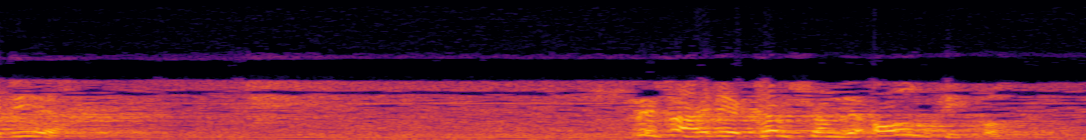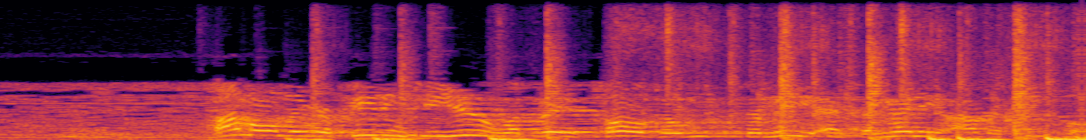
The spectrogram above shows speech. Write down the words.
idea. This idea comes from the old people. I'm only repeating to you what they told to, to me and to many other people.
